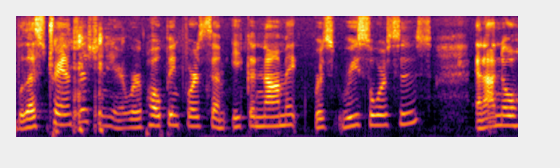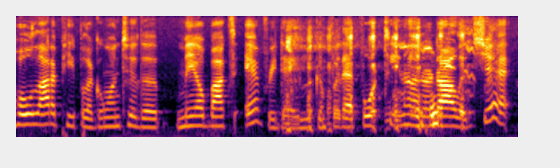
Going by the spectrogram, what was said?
well, let's transition here. We're hoping for some economic resources, and I know a whole lot of people are going to the mailbox every day looking for that fourteen hundred dollar check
